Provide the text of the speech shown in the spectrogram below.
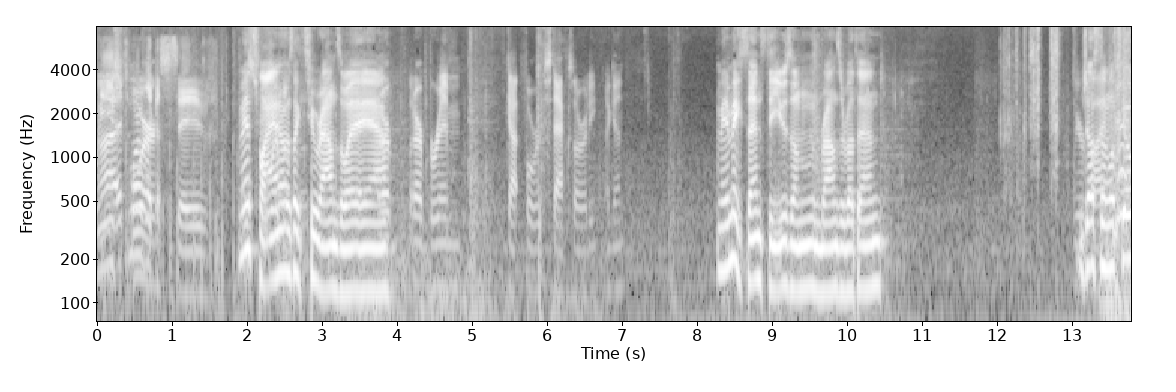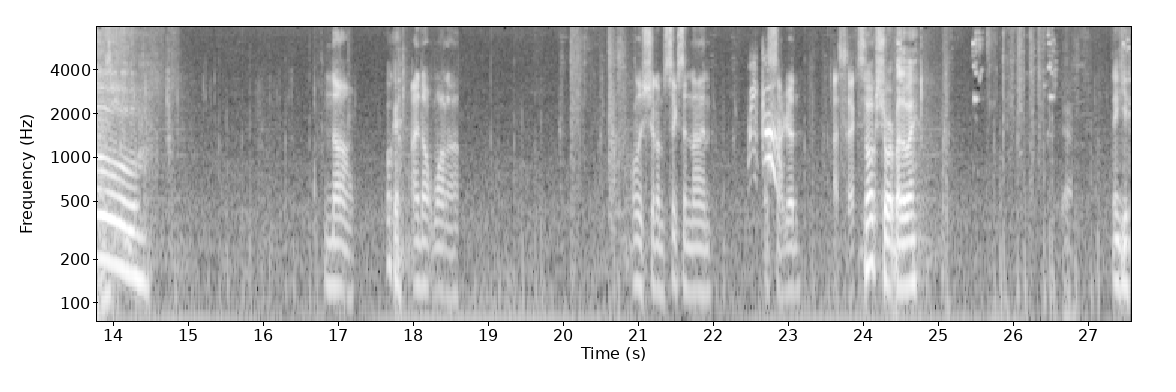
We Uh, used it's more four, of like a save. I mean, it's fine. It was like two rounds away, but, yeah. our, but our brim got four stacks already again. I mean, it makes sense to use them when rounds are about to end. We were Justin, vibing. let's go. No, Okay. I don't wanna. Holy shit, I'm six and nine. That's not good. That's sexy. Smoke short, by the way. Thank you.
